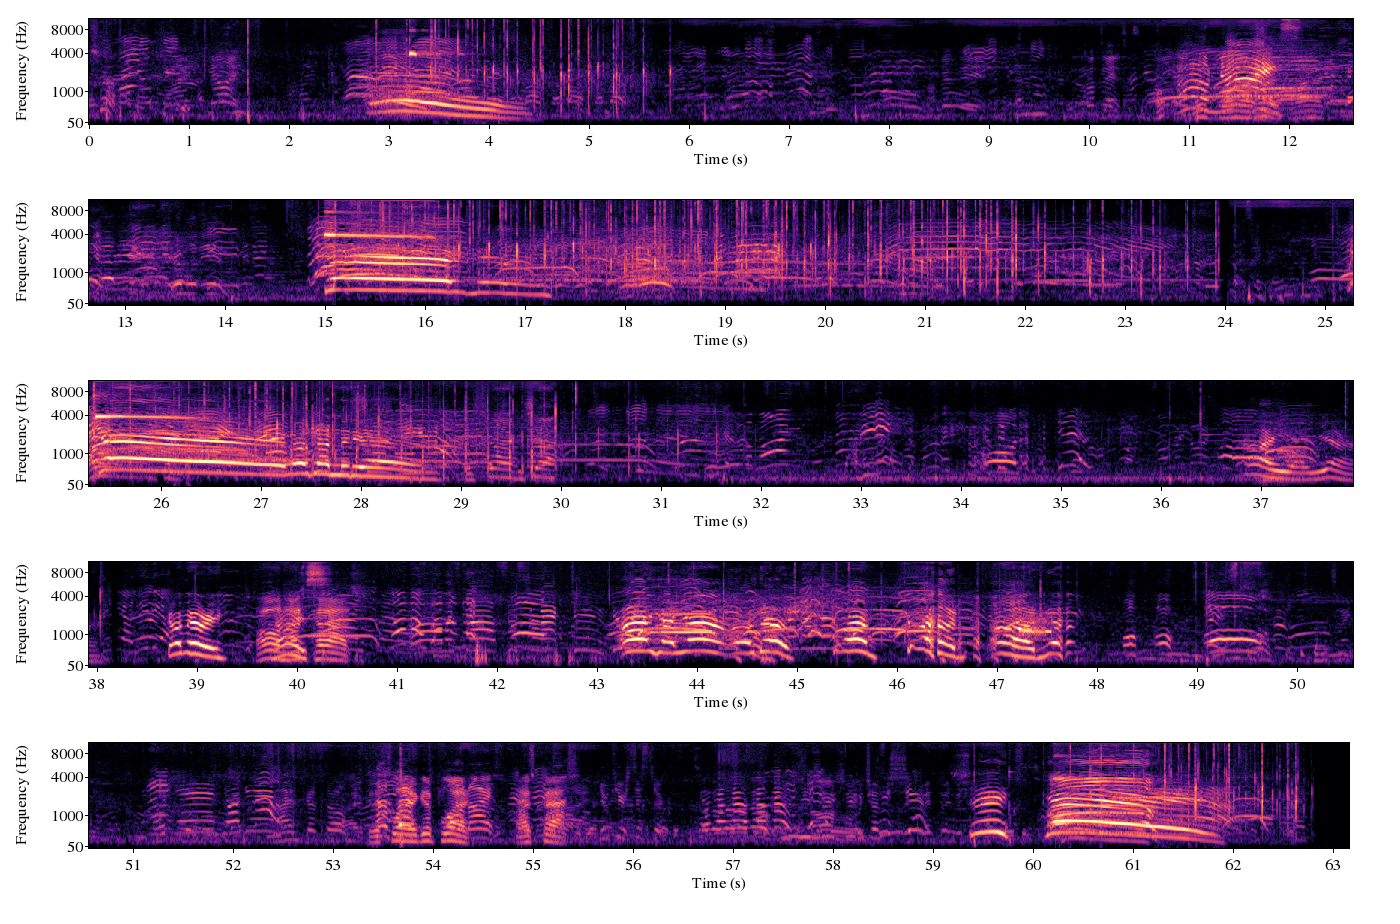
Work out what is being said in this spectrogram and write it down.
Oh, Lydia. Good shot, good shot. Ay, ay, ay. Go, Mary. Oh, Nice. nice, pass. Ay, ay, ay. Oh, no. Come on. Come on. Oh, no. Oh, oh, oh. Good play, good play. Nice pass. Shoot. Yay!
